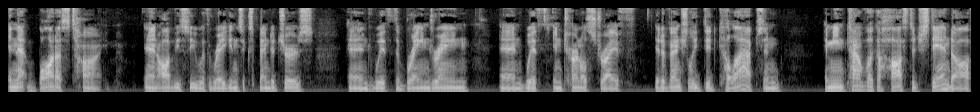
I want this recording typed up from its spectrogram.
and that bought us time. And obviously, with Reagan's expenditures and with the brain drain and with internal strife, it eventually did collapse. And I mean, kind of like a hostage standoff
